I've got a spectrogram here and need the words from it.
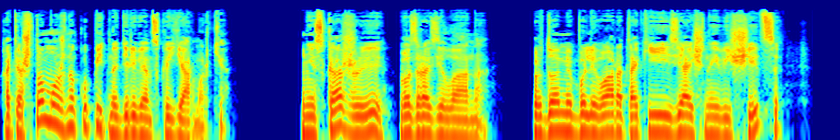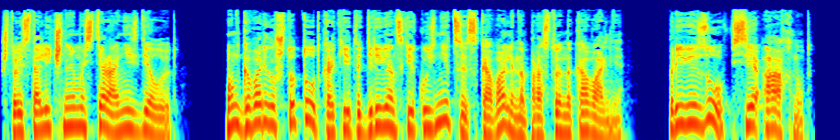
Хотя что можно купить на деревенской ярмарке?» «Не скажи», — возразила она. «В доме Боливара такие изящные вещицы, что и столичные мастера не сделают. Он говорил, что тут какие-то деревенские кузнецы сковали на простой наковальне. Привезу, все ахнут.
